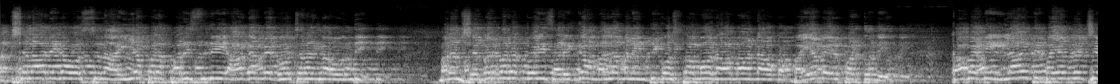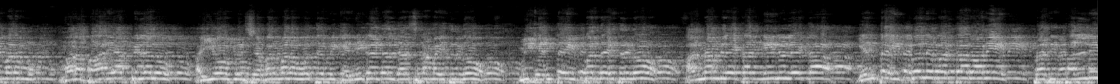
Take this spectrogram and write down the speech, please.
లక్షలాదిగా వస్తున్న అయ్యప్పల పరిస్థితి ఆగమ్య గోచరంగా ఉంది. మనం శబరిమలకు పోయి సరిగ్గా మళ్ళీ మన ఇంటికి వస్తామో రామో అన్న ఒక భయం ఏర్పడుతుంది. కాబట్టి ఇలాంటి భయం నుంచి మనం మన భార్య పిల్లలు అయ్యో మీరు శబరిమల పోతే మీకు ఎన్ని గంటలు దర్శనం అవుతుందో మీకు ఎంత ఇబ్బంది అవుతుందో అన్నం లేక నీళ్ళు లేక ఎంత ఇబ్బంది పడతారో అని ప్రతి తల్లి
